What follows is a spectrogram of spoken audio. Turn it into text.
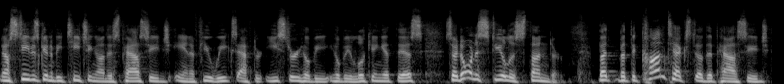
Now, Steve is going to be teaching on this passage in a few weeks after Easter. He'll be, he'll be looking at this. So I don't want to steal his thunder. But, but the context of the passage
